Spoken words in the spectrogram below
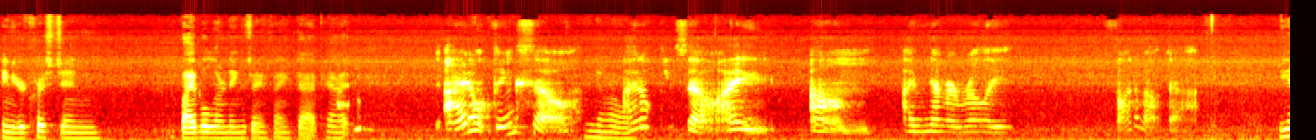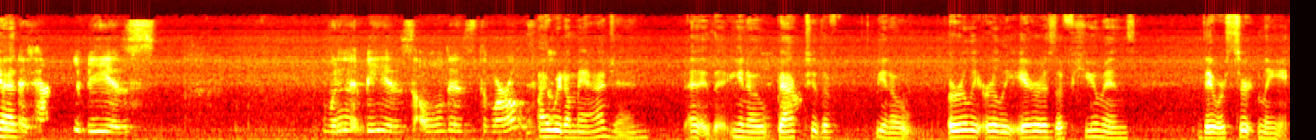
in your Christian Bible learnings or anything like that, Pat? I don't think so. No. I don't think so. I um I've never really thought about that. Yeah. It, it has to be as wouldn't it be as old as the world? I would imagine, uh, you know, back to the, you know, early, early eras of humans, they were certainly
